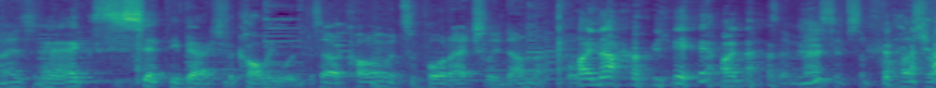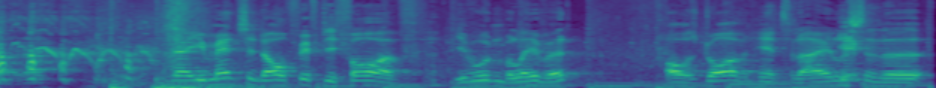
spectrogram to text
Amazing. Uh, except he varies for Collingwood. So a Collingwood supporter actually done that for I know, yeah, I know. It's a massive surprise right there. now you mentioned old 55. You wouldn't believe it. I was driving here today, listening to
